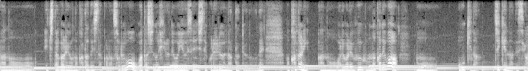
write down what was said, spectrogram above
あの行きたがるような方でしたから。それを私の昼寝を優先してくれるようになったというのもね、まあ、かなりあの我々夫婦の中ではもう大きな事件なんですよ。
